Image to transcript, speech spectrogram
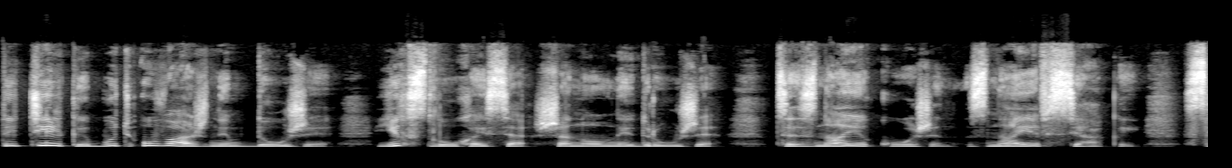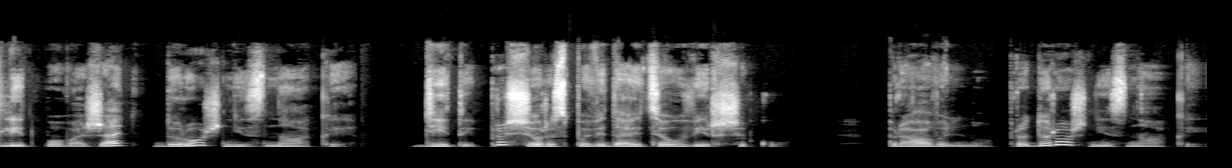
Ти тільки будь уважним дуже, їх слухайся, шановний друже. Це знає кожен, знає всякий. Слід поважать дорожні знаки. Діти, про що розповідається у віршику? Правильно, про дорожні знаки.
